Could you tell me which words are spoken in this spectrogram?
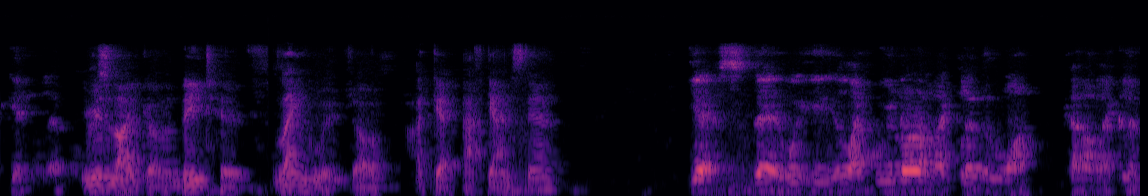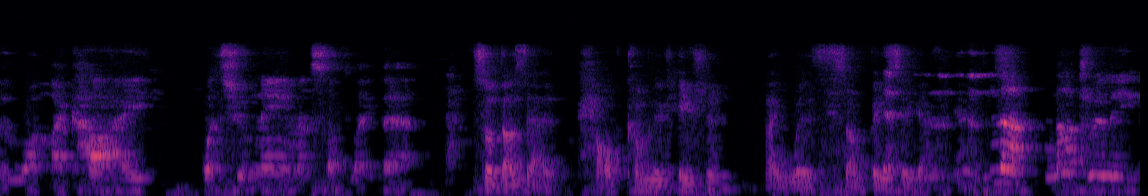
beginning level. You mean like a native language of Afghanistan? Yes, the, we like we learn like level one, kind of like level one, like hi, what's your name and stuff like that. So does that help communication, like with some basic? Not not really.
